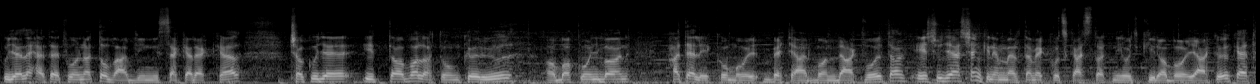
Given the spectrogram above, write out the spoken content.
ugye lehetett volna továbbvinni szekerekkel, csak ugye itt a Balaton körül, a Bakonyban hát elég komoly betyárbandák voltak, és ugye senki nem merte megkockáztatni, hogy kirabolják őket,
